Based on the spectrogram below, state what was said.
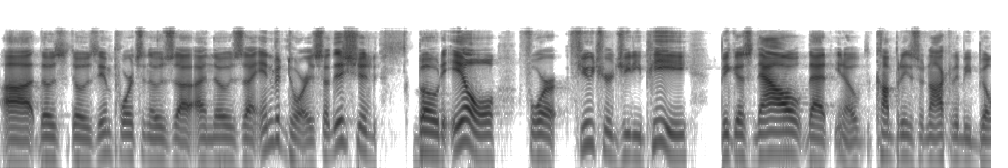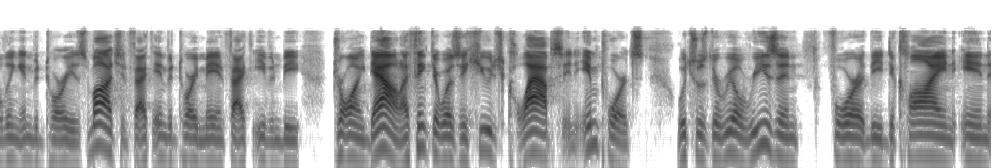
uh, those those imports and those uh, and those uh, inventories. So this should bode ill for future GDP because now that you know companies are not going to be building inventory as much in fact inventory may in fact even be drawing down. I think there was a huge collapse in imports which was the real reason for the decline in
